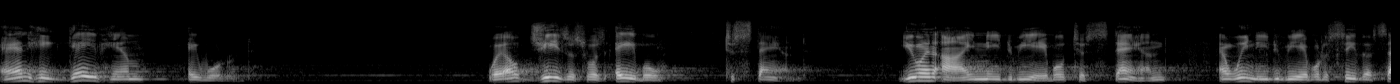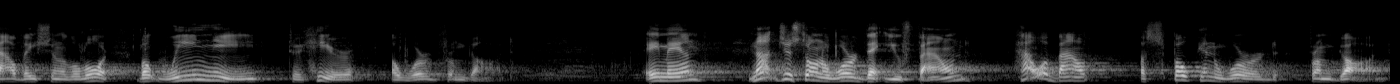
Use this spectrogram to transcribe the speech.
And he gave him a word. Well, Jesus was able to stand. You and I need to be able to stand, and we need to be able to see the salvation of the Lord. But we need to hear a word from God. Amen? Not just on a word that you found. How about a spoken word from God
